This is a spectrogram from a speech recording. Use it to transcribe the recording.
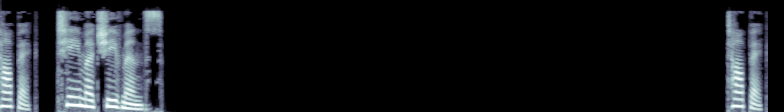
Topic: Team achievements. Topic:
